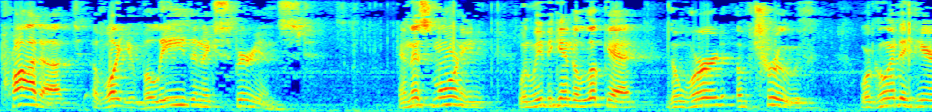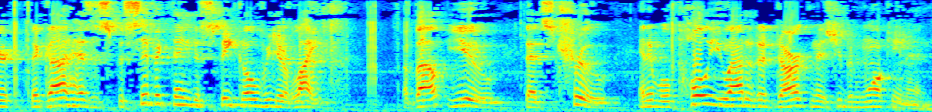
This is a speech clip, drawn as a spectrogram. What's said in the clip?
product of what you believed and experienced. And this morning, when we begin to look at the word of truth, we're going to hear that God has a specific thing to speak over your life about you that's true, and it will pull you out of the darkness you've been walking in.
